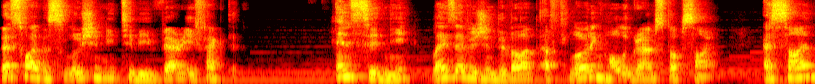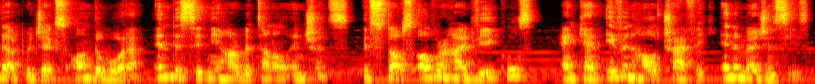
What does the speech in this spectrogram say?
That's why the solution needs to be very effective. In Sydney, Laservision developed a floating hologram stop sign, a sign that projects on the water in the Sydney Harbour Tunnel entrance. It stops overhead vehicles and can even hold traffic in emergencies,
